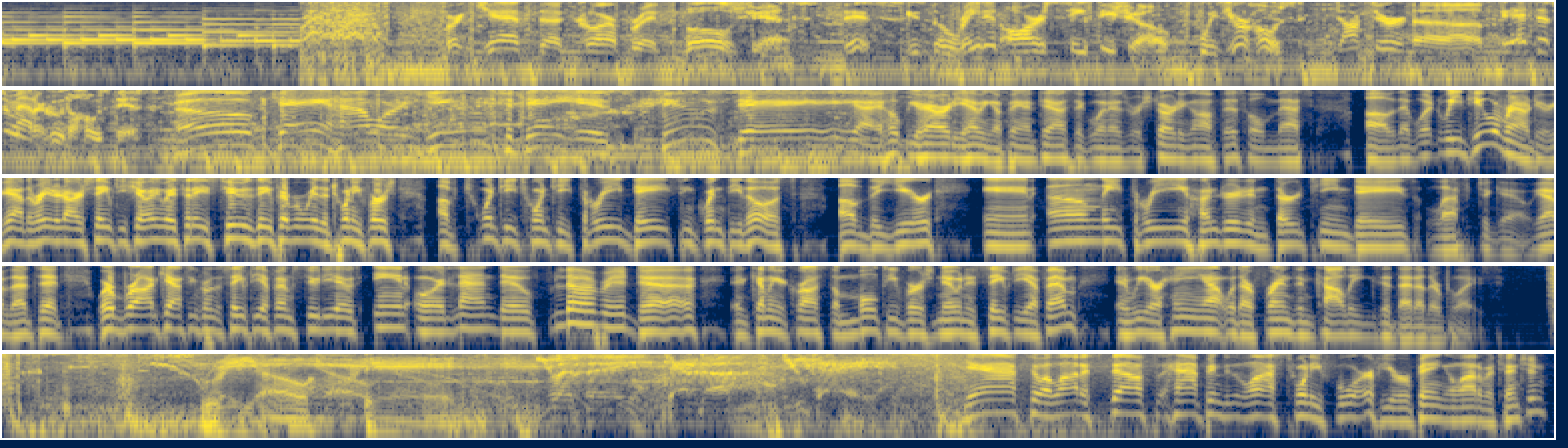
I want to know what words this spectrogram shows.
Forget the corporate bullshit. This is the Rated R Safety Show with your host, Dr. Uh, it doesn't matter who the host is. Okay, how are you? Today is Tuesday. I hope you're already having a fantastic one as we're starting off this whole mess of that what we do around here. Yeah, the Rated R Safety Show. Anyways, today's Tuesday, February the 21st of 2023, day 52 of the year and only 313 days left to go. Yeah, that's it. We're broadcasting from the Safety FM studios in Orlando, Florida, and coming across the multiverse known as Safety FM, and we are hanging out with our friends and colleagues at that other place. Radio in USA, Canada, UK. Yeah, so a lot of stuff happened in the last 24 if you were paying a lot of attention.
